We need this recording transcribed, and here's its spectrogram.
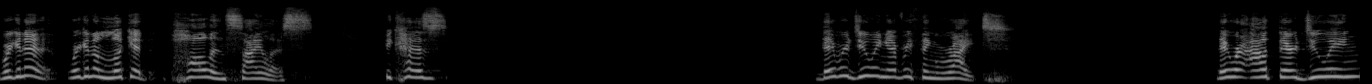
We're going to we're going to look at Paul and Silas because they were doing everything right. They were out there doing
